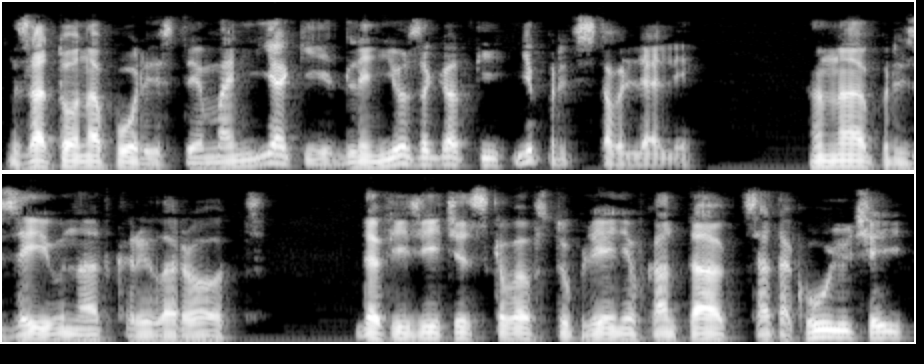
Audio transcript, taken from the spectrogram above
Зато напористые маньяки для нее загадки не представляли. Она призывно открыла рот. До физического вступления в контакт с атакующей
